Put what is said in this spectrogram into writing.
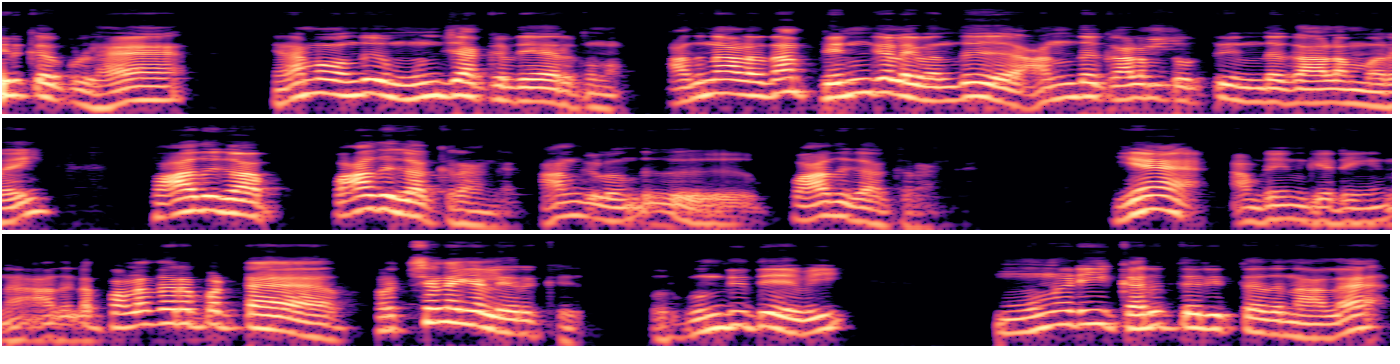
இருக்கக்குள்ள நம்ம வந்து முன்ஜாக்கிரதையாக இருக்கணும். அதனால தான் பெண்களை வந்து அந்த காலம் தொட்டு இந்த காலம் வரை பாதுகா பாதுகாக்கிறாங்க. ஆண்கள் வந்து பாதுகாக்கிறாங்க. ஏன் அப்படின்னு கேட்டிங்கன்னா அதில் பலதரப்பட்ட பிரச்சனைகள் இருக்குது ஒரு குந்தி தேவி முன்னாடி கருத்தரித்ததுனால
